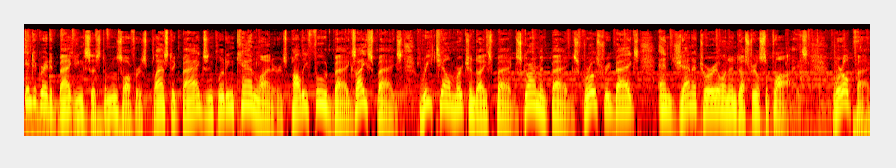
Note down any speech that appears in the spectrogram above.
Integrated Bagging Systems offers plastic bags including can liners, poly food bags, ice bags, retail merchandise bags, garment bags, grocery bags, and janitorial and industrial supplies. World-Pak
